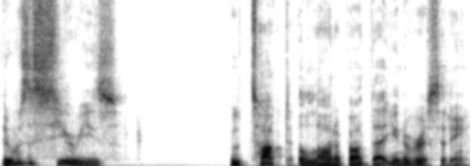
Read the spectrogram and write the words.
There was a series who talked a lot about that university.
